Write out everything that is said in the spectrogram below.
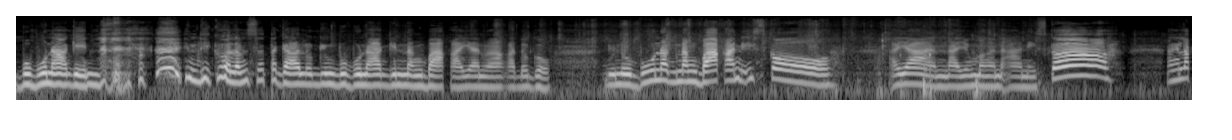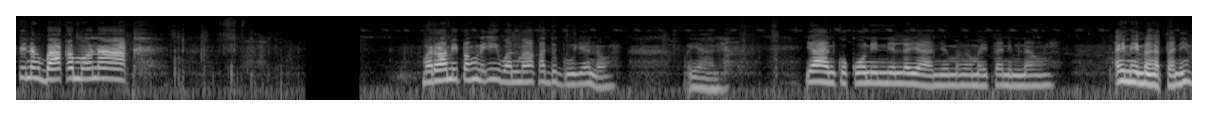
bubunagin. Hindi ko alam sa Tagalog yung bubunagin ng baka. Yan mga kadugo. Binubunag ng baka ni Isko. Ayan na yung mga naani. Isko! Ang laki ng baka mo anak. Marami pang naiwan mga kadugo yan oh. Ayan. Yan, kukunin nila yan yung mga may tanim ng ay may mga tanim.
